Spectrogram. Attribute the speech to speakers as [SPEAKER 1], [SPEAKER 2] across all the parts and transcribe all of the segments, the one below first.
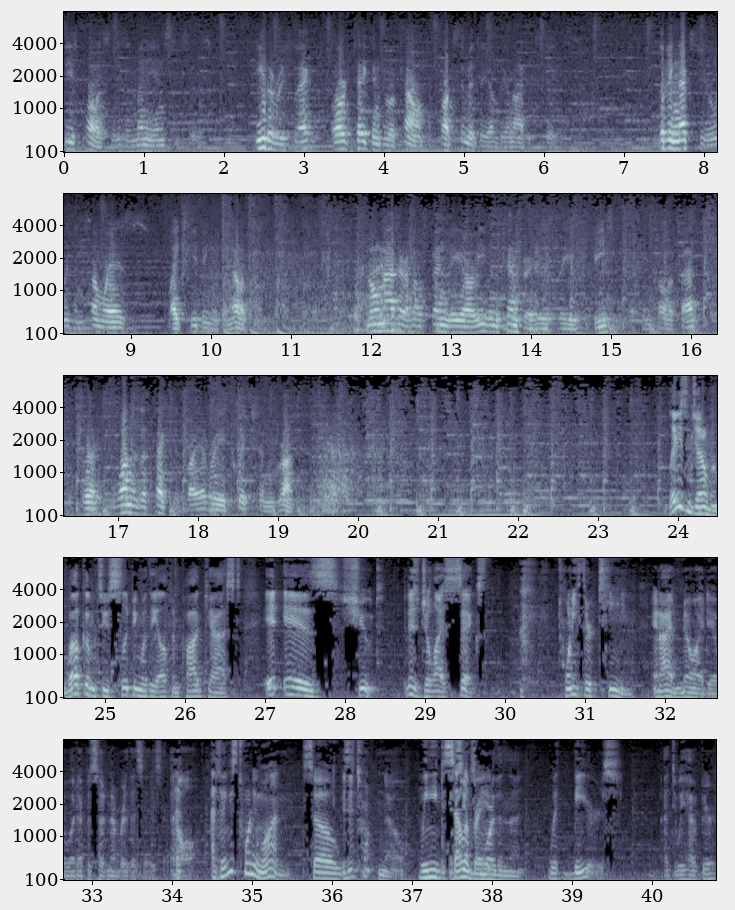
[SPEAKER 1] NBC's policies in many instances either reflect or take into account the proximity of the United States. Living next to you is in some ways like sleeping with an elephant. No matter how friendly or even tempered is the beast, I can call it that, one is affected by every twitch and grunt.
[SPEAKER 2] Ladies and gentlemen, welcome to Sleeping with the Elephant podcast. It is, shoot, it is July 6th, 2013, and I have no idea what episode number this is at all.
[SPEAKER 3] I think it's 21. So
[SPEAKER 2] Is it 20? No.
[SPEAKER 3] we need to
[SPEAKER 2] It
[SPEAKER 3] celebrate
[SPEAKER 2] more than that.
[SPEAKER 3] with beers.
[SPEAKER 2] Uh, do we have beer?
